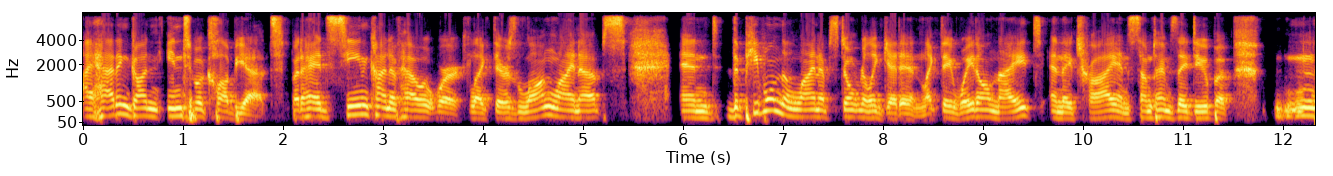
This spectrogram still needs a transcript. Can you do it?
I hadn't gotten into a club yet, but I had seen kind of how it worked. Like there's long lineups, and the people in the lineups don't really get in. Like they wait all night and they try, and sometimes they do, but mm,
